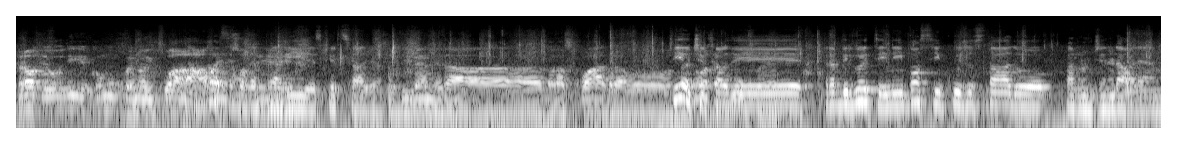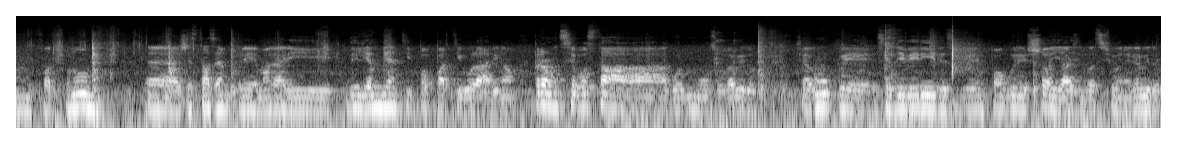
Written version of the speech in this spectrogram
Però devo dire che comunque noi qua No, poi non stiamo so sempre a se, ridere, scherzare. cioè. se dipende da- dalla squadra o Sì, io ho cercato di, tra virgolette, nei posti in cui sono stato, parlo in generale, eh, non faccio nomi, eh, c'è sta sempre magari degli ambienti un po' particolari, no? Però non si può stare col muso, capito? Cioè comunque se deve ridere, si deve un po' pure sciogliere la situazione, capito?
